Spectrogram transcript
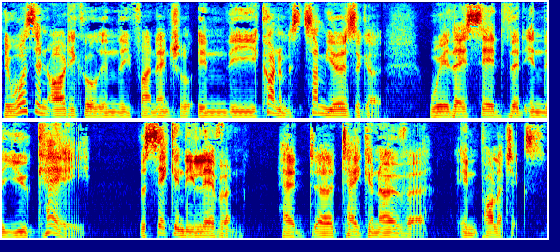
There was an article in the financial in the Economist some years ago where they said that in the UK, the second eleven had uh, taken over in politics.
